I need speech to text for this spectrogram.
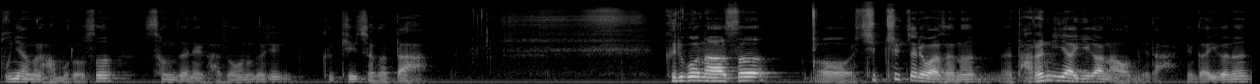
분양을 함으로써 성전에 가져오는 것이 극히 적었다. 그리고 나서 어 17절에 와서는 다른 이야기가 나옵니다. 그러니까 이거는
